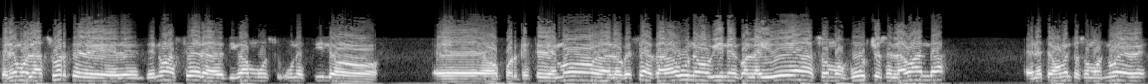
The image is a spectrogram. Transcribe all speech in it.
tenemos la suerte de, de- no hacer, eh, digamos, un estilo eh, o porque esté de moda, lo que sea. Cada uno viene con la idea, somos muchos en la banda, en este momento somos nueve,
